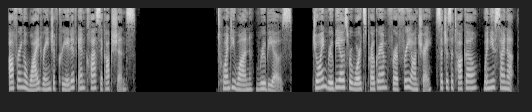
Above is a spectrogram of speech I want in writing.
offering a wide range of creative and classic options. 21. Rubio's. Join Rubio's rewards program for a free entree, such as a taco, when you sign up.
